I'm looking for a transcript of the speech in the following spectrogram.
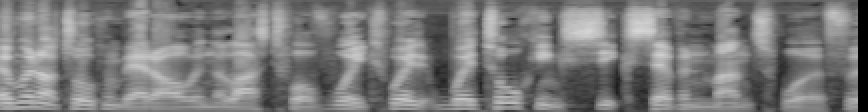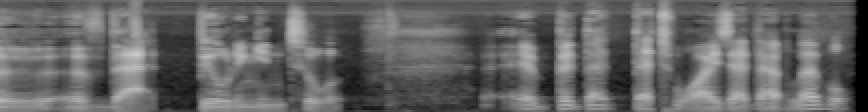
and we're not talking about oh, in the last 12 weeks. We're we're talking six, seven months worth of, of that building into it. Uh, But that that's why he's at that level.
